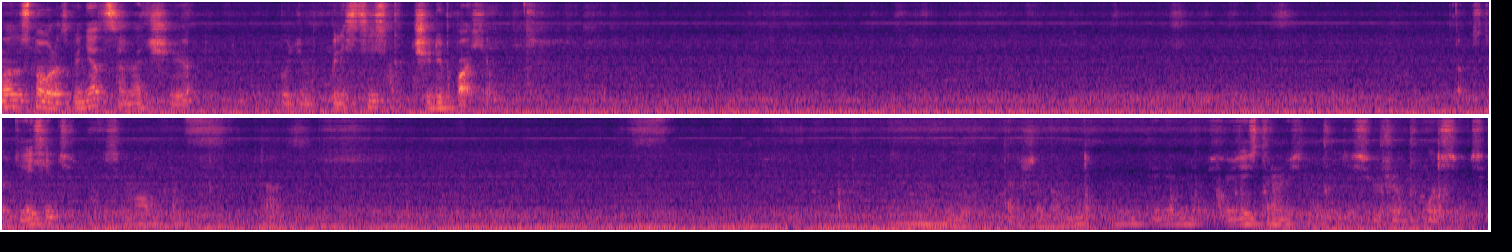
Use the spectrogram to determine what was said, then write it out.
надо снова разгоняться, иначе будем плестись как черепахи. Так, 110 максималка. Так. Так, чтобы мы Все, здесь тормозим, здесь уже 80.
